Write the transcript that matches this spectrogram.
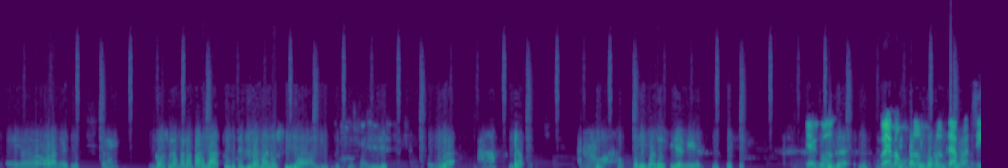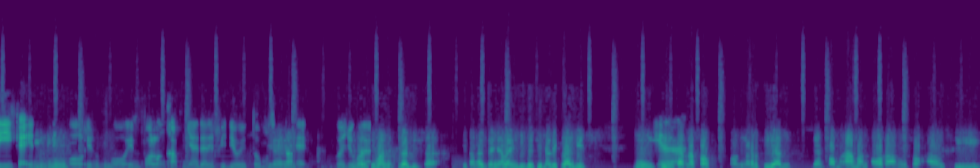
eh, orangnya itu "Eh, gak usah lempar batu kita juga manusia gitu juga ah ya aduh udah manusia nih ya. Ya gue juga gue emang tapi- belum belum bisa. sih kayak Mhm. info info info lengkapnya dari video itu. Maksudnya kayak gue juga cuman nggak bisa kita nggak bisa nyalain juga sih balik lagi. Mungkin Iya. karena pe- pengertian dan pemahaman orang soal si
